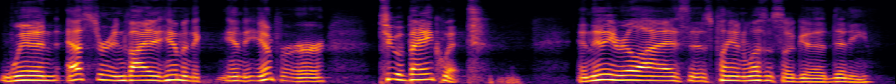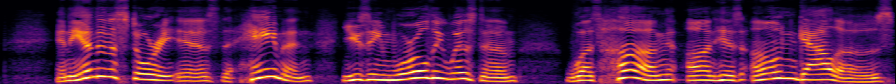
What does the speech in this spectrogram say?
when Esther invited him and the, and the emperor to a banquet. And then he realized that his plan wasn't so good, did he? And the end of the story is that Haman, using worldly wisdom, was hung on his own gallows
